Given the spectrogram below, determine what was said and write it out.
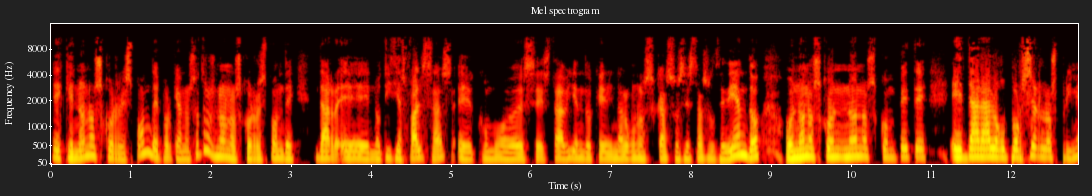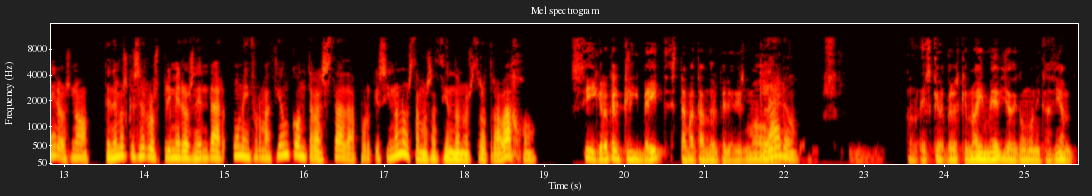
eh, que no nos corresponde, porque a nosotros no nos corresponde dar eh, noticias falsas, eh, como se está viendo que en algunos casos está sucediendo, o no nos, no nos compete dar algo por ser los primeros, no. Tenemos que ser los primeros en dar una información contrastada, porque si no, no estamos haciendo nuestro trabajo. Sí, creo que el clickbait está matando el periodismo. Claro. Es que, pero es que no hay medio de comunicación,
